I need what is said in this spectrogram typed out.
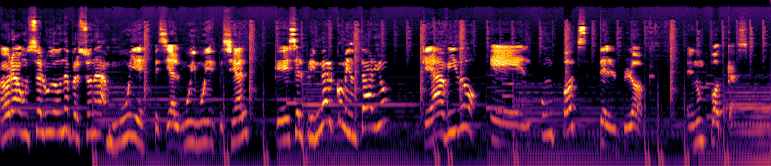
Ahora un saludo a una persona muy especial, muy muy especial, que es el primer comentario que ha habido en un post del blog, en un podcast.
